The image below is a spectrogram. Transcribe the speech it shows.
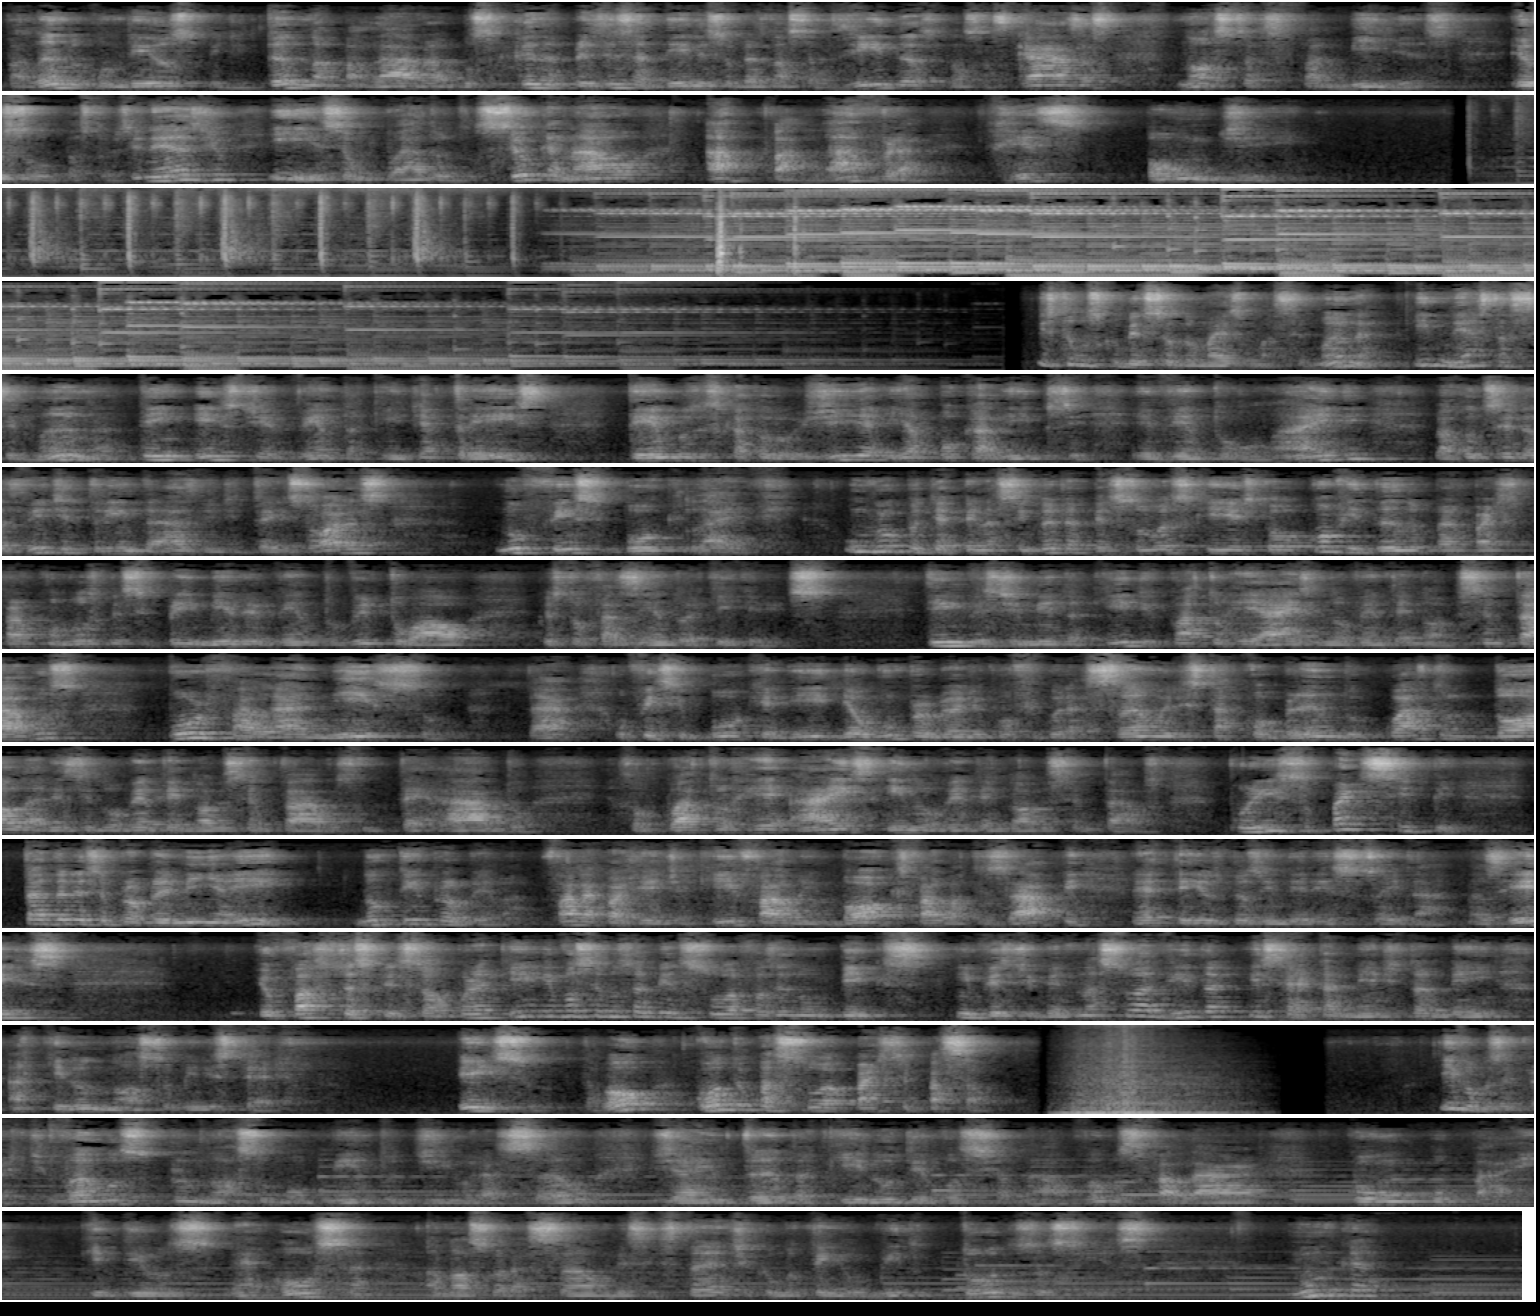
falando com Deus, meditando na palavra, buscando a presença dele sobre as nossas vidas, nossas casas, nossas famílias. Eu sou o pastor Sinésio e esse é um quadro do seu canal, A Palavra Responde. Mais uma semana e nesta semana tem este evento aqui, dia 3, temos Escatologia e Apocalipse, evento online, vai acontecer das 20h30 às 23 horas no Facebook Live. Um grupo de apenas 50 pessoas que estou convidando para participar conosco desse primeiro evento virtual que estou fazendo aqui, queridos. Tem investimento aqui de R$ 4,99 por falar nisso. Tá? O Facebook ali, de algum problema de configuração, ele está cobrando 4 dólares e 99 centavos. Está errado. São 4 reais e 99 centavos. Por isso, participe. Está dando esse probleminha aí? Não tem problema. Fala com a gente aqui, fala no inbox, fala no WhatsApp, né? tem os meus endereços aí na, nas redes. Eu faço a inscrição por aqui e você nos abençoa fazendo um Pix, investimento na sua vida e certamente também aqui no nosso ministério. É isso, tá bom? Conto com a sua participação. E vamos em frente, vamos para o nosso momento de oração, já entrando aqui no devocional. Vamos falar com o Pai. Que Deus né, ouça a nossa oração nesse instante, como tem ouvido todos os dias. Nunca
